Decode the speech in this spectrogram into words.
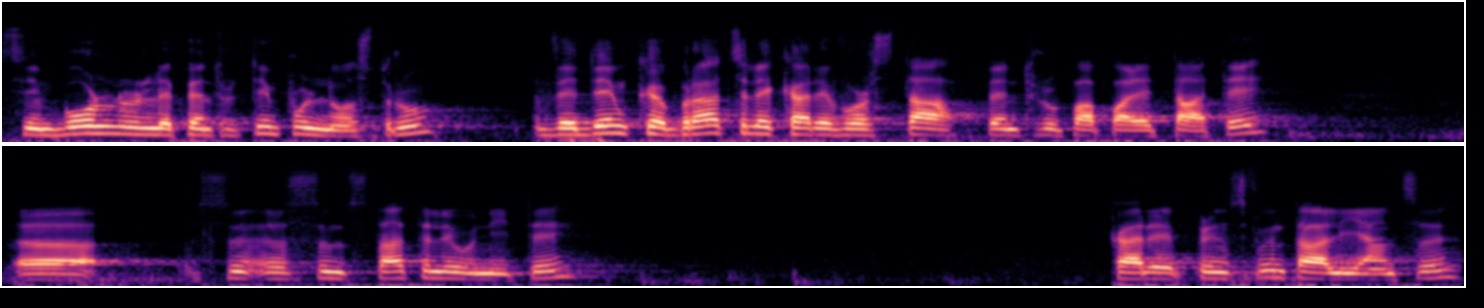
simbolurile pentru timpul nostru, vedem că brațele care vor sta pentru papalitate uh, sunt Statele Unite, care prin Sfânta Alianță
